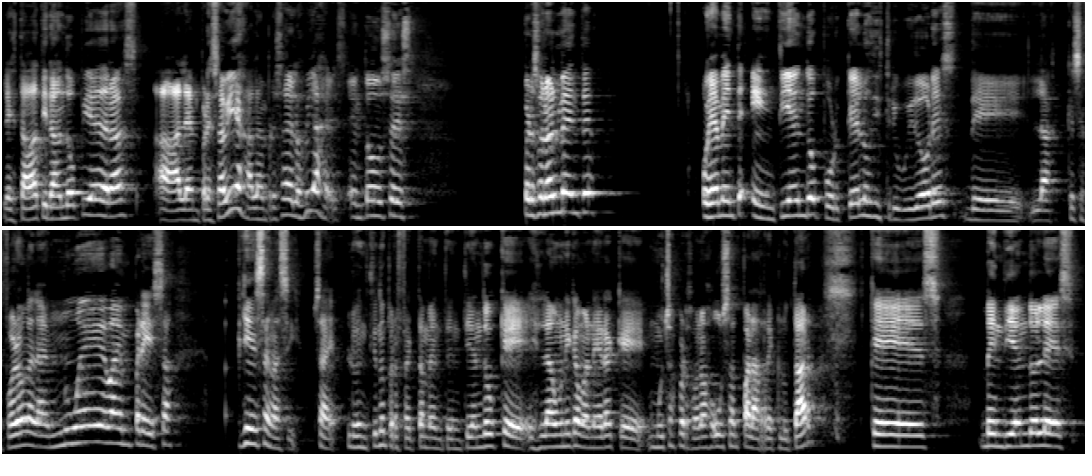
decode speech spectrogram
le estaba tirando piedras a la empresa vieja, a la empresa de los viajes. Entonces, personalmente, obviamente entiendo por qué los distribuidores de la, que se fueron a la nueva empresa piensan así. O sea, lo entiendo perfectamente. Entiendo que es la única manera que muchas personas usan para reclutar, que es vendiéndoles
